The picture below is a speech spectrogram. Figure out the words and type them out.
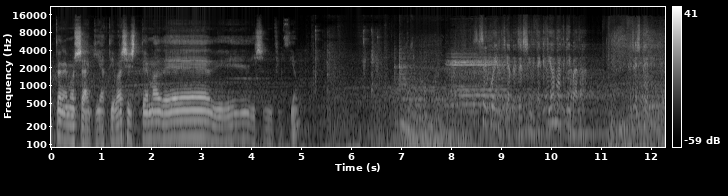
¿Qué tenemos aquí? Activar sistema de desinfección. Secuencia de desinfección activada. Espere.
